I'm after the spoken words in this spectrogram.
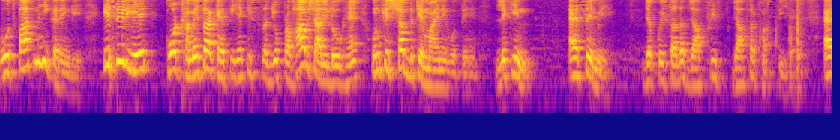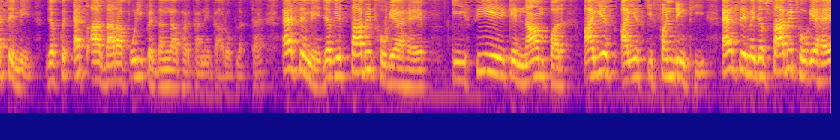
वो उत्पात नहीं करेंगे। इसीलिए कोर्ट हमेशा कहती है कि जो प्रभावशाली लोग हैं, उनके शब्द के मायने होते हैं। लेकिन ऐसे में जब कोई सदफ जाफरी जाफ़र फंसती है, ऐसे में जब कोई एस आर दारापुरी पर दंगा भड़काने का आरोप लगता है, ऐसे में जब ये साबित हो गया है कि सीए के नाम पर आई एस की फंडिंग थी। ऐसे में जब साबित हो गया है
